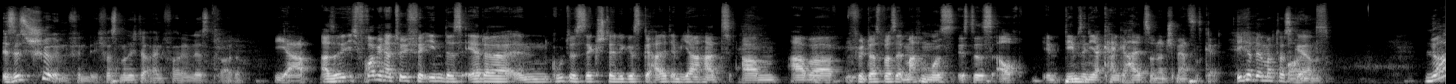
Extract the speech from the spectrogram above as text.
Es ist schön, finde ich, was man sich da einfallen lässt gerade. Ja, also ich freue mich natürlich für ihn, dass er da ein gutes sechsstelliges Gehalt im Jahr hat. Ähm, aber für das, was er machen muss, ist es auch in dem Sinne ja kein Gehalt, sondern Schmerzensgeld. Ich glaube, der macht das Und- gern. Ja,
